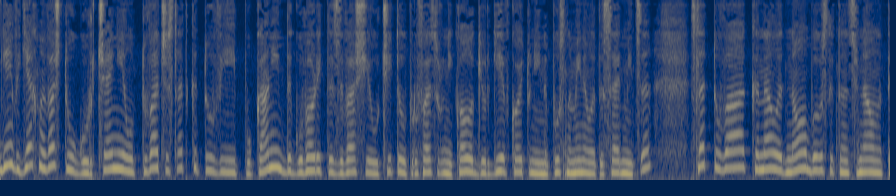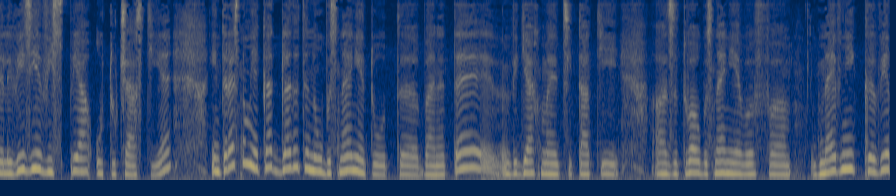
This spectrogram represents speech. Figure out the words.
ние видяхме вашето огорчение от това, че след като ви покани да говорите за вашия учител, професор Никола Георгиев, който ни напусна миналата седмица, след това канал 1, Българската национална телевизия, ви спря от участие. Интересно ми е как гледате на обяснението от БНТ. Видяхме цитати за това обяснение в Дневник. Вие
